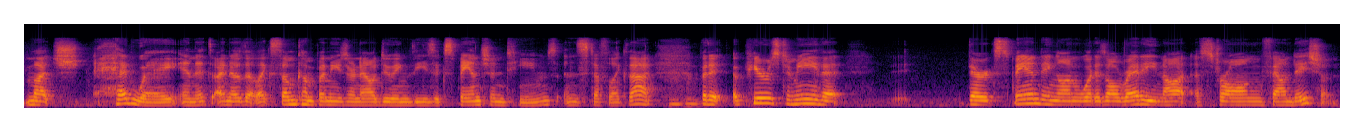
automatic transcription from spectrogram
much headway in it. I know that like some companies are now doing these expansion teams and stuff like that, mm-hmm. but it appears to me that they're expanding on what is already not a strong foundation.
